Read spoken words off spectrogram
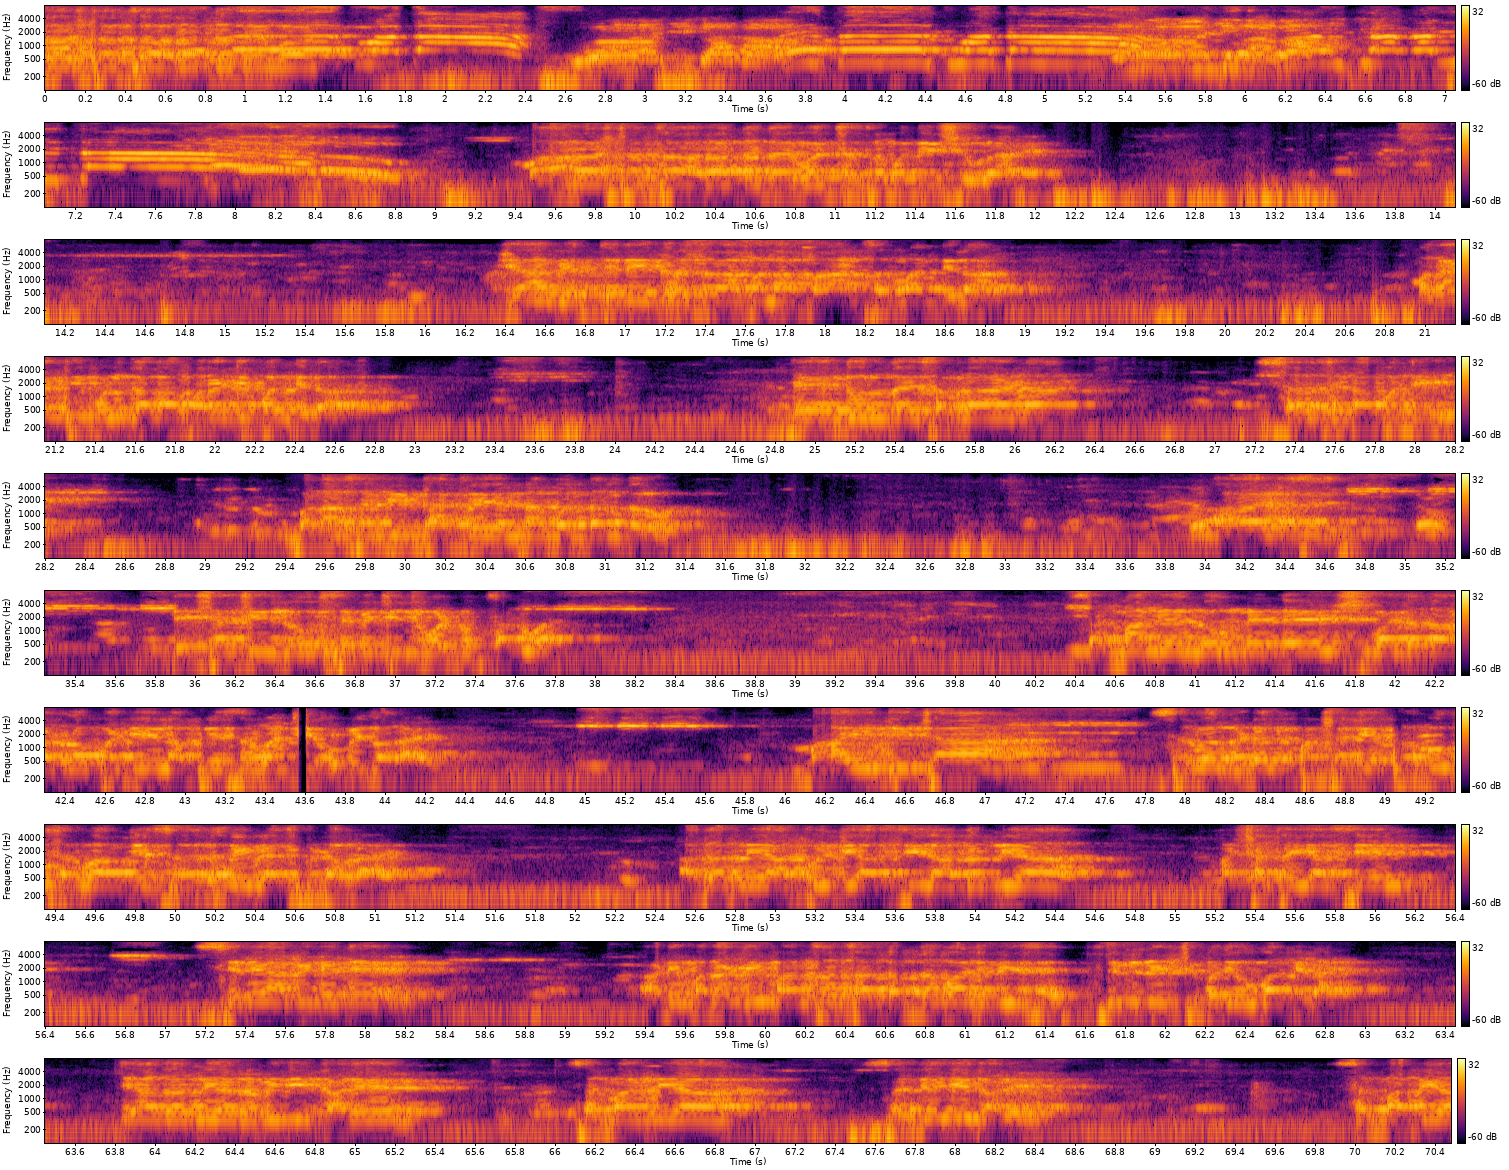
महाराष्ट्राचा आराध्य दैवत. एकच आराध्य दैवत छत्रपती शिवराय. ज्या व्यक्तीने खरं आम्हाला मान सन्मान दिला मराठी मुलगाला मराठी पण दिला हे हिंदू हृदय सम्राट सरसेनापती बाळासाहेब ठाकरे यांना वंदन करून आज देशाची लोकसभेची निवडणूक चालू आहे. सन्मान्य लोकनेते शिवाजीदादा आढराव पाटील आपले सर्वांचे उमेदवार आहेत. महायुतीच्या सर्व घटक पक्षाचे प्रमुख सर्व आमचे सहकारी व्यासपीठावर आहे आदरणीय अतुलजी असतील आदरणीय आशाताई असेल सिने अभिनेते आणि मराठी माणसाचा दबदबा ज्यांनी फिल्म उभा केला आहे. ते आदरणीय रवीजी काळे सन्माननीय संजयजी काळे सन्माननीय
